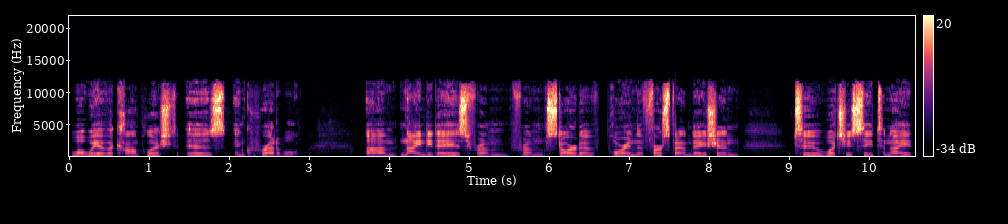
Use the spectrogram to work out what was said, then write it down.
What we have accomplished is incredible. Um, 90 days from from start of pouring the first foundation to what you see tonight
